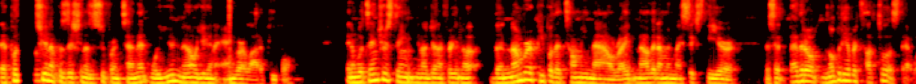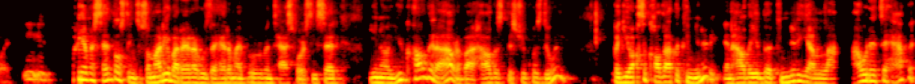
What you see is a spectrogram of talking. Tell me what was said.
that puts you in a position as a superintendent where you know you're going to anger a lot of people. And what's interesting, you know, Jennifer, you know, the number of people that tell me now, right now that I'm in my sixth year, they said, Pedro, nobody ever talked to us that way. Mm-hmm. Nobody ever said those things. So Mario Barrera, who's the head of my Blue Ribbon Task Force, he said, you know, you called it out about how this district was doing, but you also called out the community and how they the community allowed it to happen.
